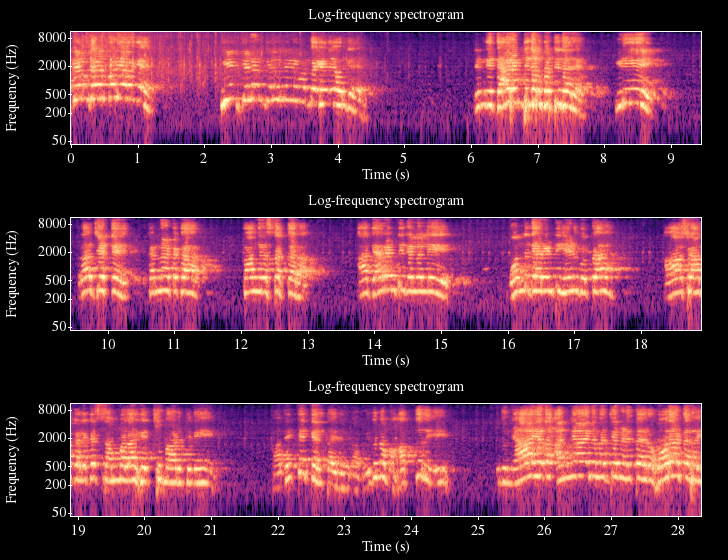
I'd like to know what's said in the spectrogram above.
ಗೆಲುವು ಹೇಳ್ಕೊಡಿ ಅವ್ರಿಗೆ. ಹೇಳಿ ನಿಮ್ಗೆ ಗ್ಯಾರಂಟಿಗಳು ಕೊಟ್ಟಿದ್ದಾರೆ. ಇಡೀ ರಾಜ್ಯಕ್ಕೆ ಕರ್ನಾಟಕ ಕಾಂಗ್ರೆಸ್ ಸರ್ಕಾರ. ಆ ಗ್ಯಾರಂಟಿಗಳಲ್ಲಿ ಒಂದು ಗ್ಯಾರಂಟಿ ಏನು ಗೊತ್ತಾ? ಆಶಾಗಳಿಗೆ ಸಂಬಳ ಹೆಚ್ಚು ಮಾಡ್ತೀನಿ. ಅದಕ್ಕೆ ಕೇಳ್ತಾ ಇದೀವಿ ನಾವು. ಇದು ನಮ್ಮ ಹಕ್ಕು ರೀ ಇದು ನ್ಯಾಯದ ಅನ್ಯಾಯದ ಮಧ್ಯೆ ನಡೀತಾ ಇರೋ ಹೋರಾಟ ರೀ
